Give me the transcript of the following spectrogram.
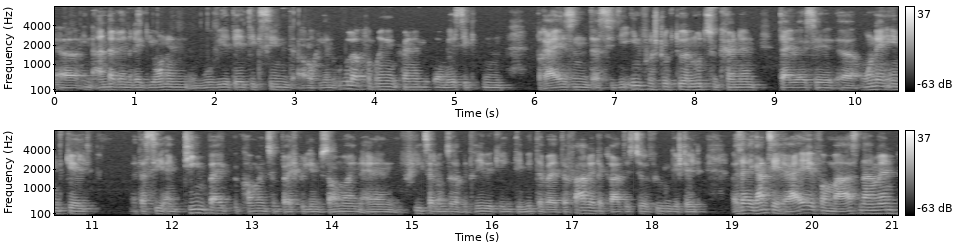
äh, in anderen Regionen, wo wir tätig sind, auch ihren Urlaub verbringen können mit ermäßigten Preisen, dass sie die Infrastruktur nutzen können, teilweise äh, ohne Entgelt, dass sie ein Teambike bekommen, zum Beispiel im Sommer in einer Vielzahl unserer Betriebe kriegen die Mitarbeiter Fahrräder gratis zur Verfügung gestellt. Also eine ganze Reihe von Maßnahmen,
